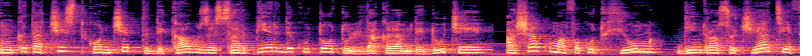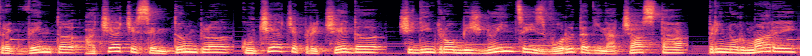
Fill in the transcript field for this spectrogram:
încât acest concept de cauză s-ar pierde cu totul dacă l-am deduce, așa cum a făcut Hume, dintr-o asociație frecventă a ceea ce se întâmplă cu ceea ce precedă și dintr-o obișnuință izvorâtă din aceasta, prin urmare,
